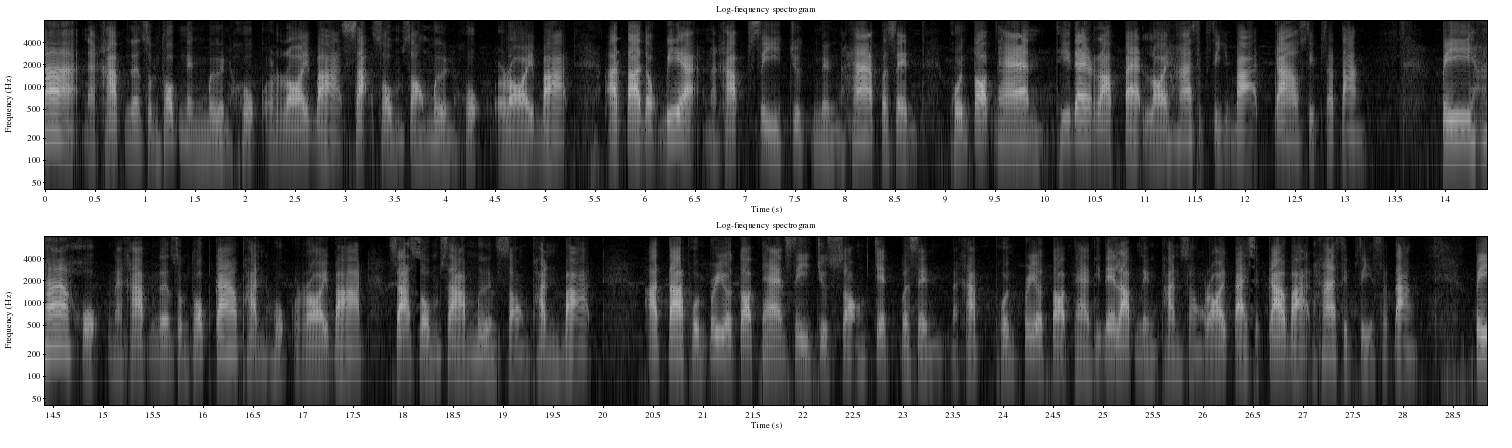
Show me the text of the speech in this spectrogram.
55 นะครับ เงินสมทบ 1,600 บาท สะสม 2,600 บาท อัตราดอกเบี้ยนะครับ 4.15%ผลตอบแทนที่ได้รับ 854 บาท 90 สตางค์ ปี 56 นะครับ เงินสมทบ 9,600 บาท สะสม 32,000 บาท อัตราผลประโยชน์ตอบแทน 4.27%นะครับ ผลประโยชน์ตอบแทนที่ได้รับ 1,289 บาท 54 สตางค์ ปี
